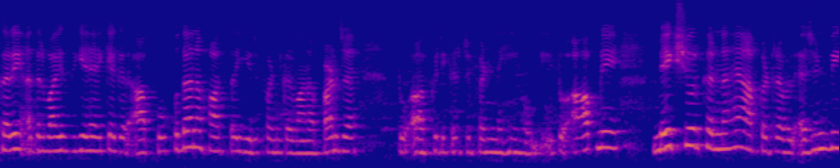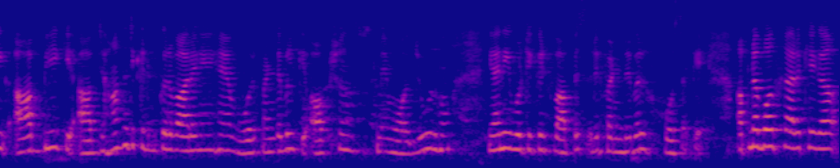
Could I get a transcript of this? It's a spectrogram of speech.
करें। अदरवाइज़ ये है कि अगर आपको खुदा न खास्ता ये रिफ़ंड करवाना पड़ जाए तो आपकी टिकट रिफ़ंड नहीं होगी। तो आपने मेक श्योर sure करना है, आपका ट्रैवल एजेंट भी, आप भी कि आप जहाँ से टिकट बुक करवा रहे हैं, वो रिफ़ंडेबल के ऑप्शन उसमें मौजूद हों, यानी वो टिकट वापस रिफ़ंडेबल हो सके। अपना बहुत ख्याल रखेगा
